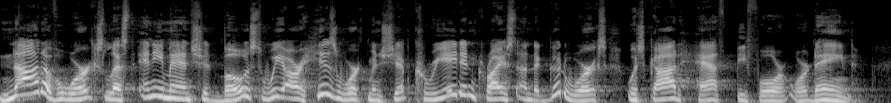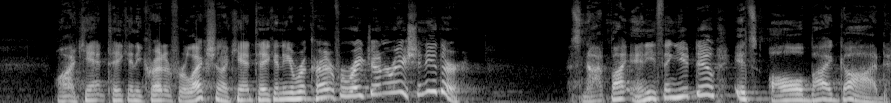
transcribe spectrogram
Not of works, lest any man should boast. We are his workmanship, created in Christ unto good works, which God hath before ordained. Well, I can't take any credit for election. I can't take any credit for regeneration either. It's not by anything you do, it's all by God.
